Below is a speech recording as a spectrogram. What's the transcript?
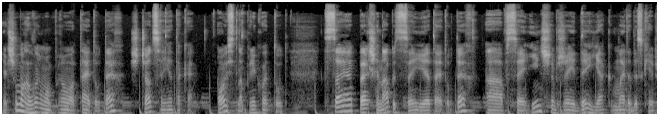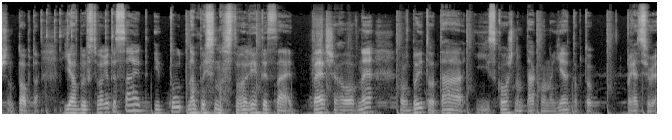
Якщо ми говоримо про title tag, що це є таке? Ось, наприклад, тут. Це перший напис це є title tag, а все інше вже йде як meta description. Тобто я вбив створити сайт, і тут написано створити сайт. Перше головне вбито, та і з кожним так воно є, тобто працює.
